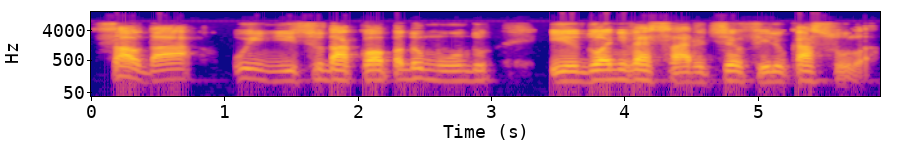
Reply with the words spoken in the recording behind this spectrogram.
saudar o início da Copa do Mundo e do aniversário de seu filho caçula.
